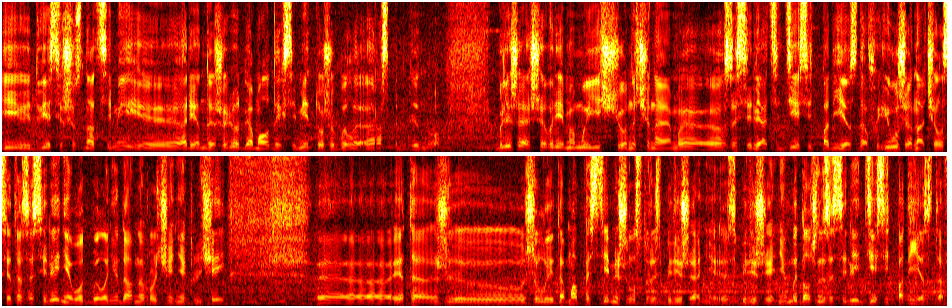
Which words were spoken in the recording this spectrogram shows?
И 216 семей, э, аренда жилья для молодых семей тоже было распределено. В ближайшее время мы еще начинаем э, заселять 10 подъездов. И уже началось это заселение. Вот было недавно вручение ключей. Э, это жилые дома по системе жилстройсбережения. Мы должны заселить 10 подъездов.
